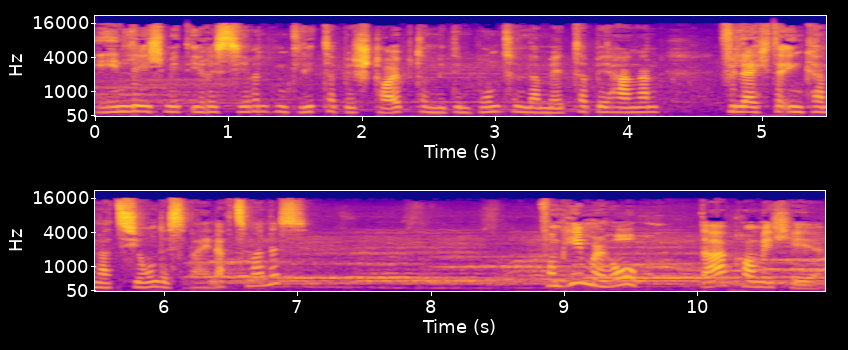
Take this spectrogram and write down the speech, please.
Ähnlich mit irisierendem Glitter bestäubt und mit dem bunten Lametta behangen, vielleicht der Inkarnation des Weihnachtsmannes? Vom Himmel hoch, da komme ich her.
